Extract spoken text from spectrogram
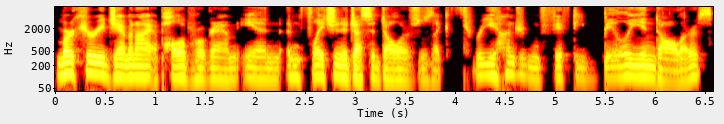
Mercury Gemini Apollo program in inflation adjusted dollars was like 350 billion dollars.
